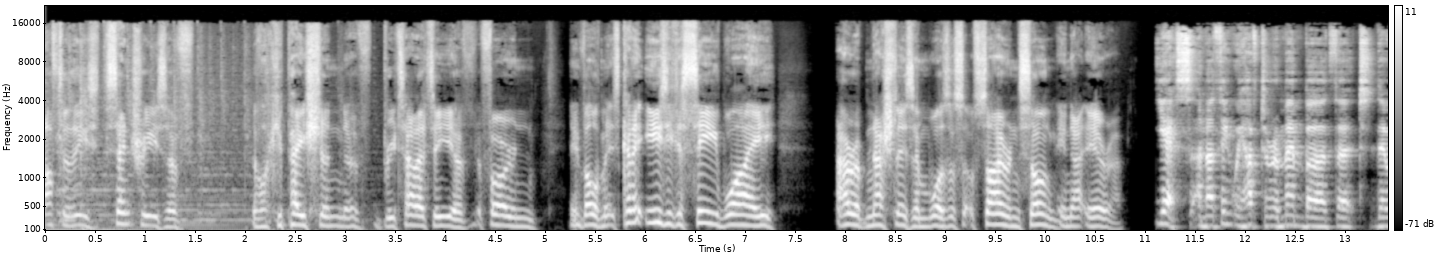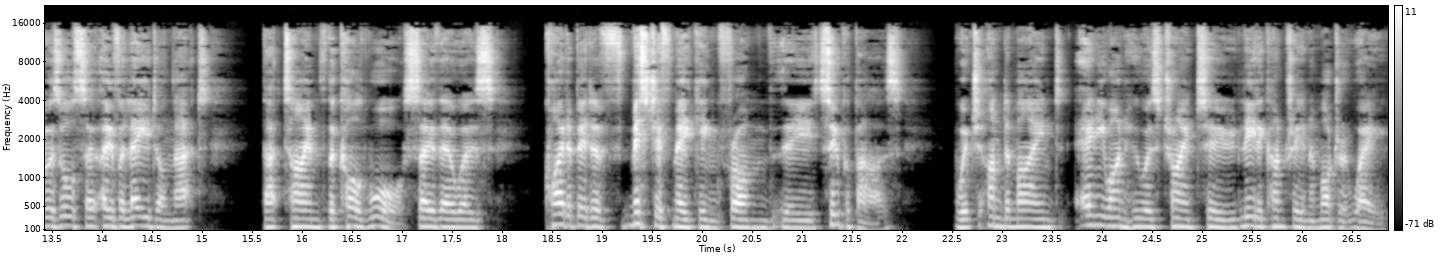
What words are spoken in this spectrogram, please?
after these centuries of, of occupation, of brutality, of foreign involvement, it's kind of easy to see why Arab nationalism was a sort of siren song in that era. Yes, and I think we have to remember that there was also overlaid on that that time the Cold War. So there was quite a bit of mischief making from the superpowers, which undermined anyone who was trying to lead a country in a moderate way.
